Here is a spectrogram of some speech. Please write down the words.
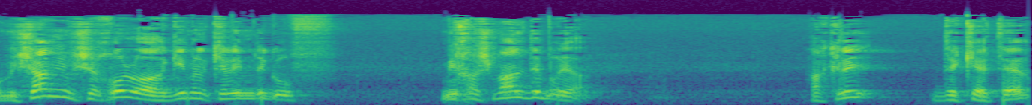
ומשם נמשכו לו הגימל כלים דגוף, מחשמל דבריאה. הכלי דקטר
